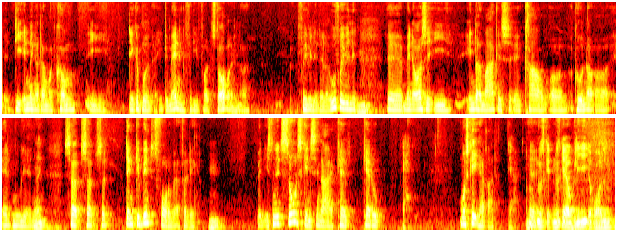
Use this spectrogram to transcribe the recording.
øh, de ændringer, der måtte komme i, det kan både være i bemanding, fordi folk stopper, mm. eller frivilligt eller ufrivilligt, mm. øh, men også i ændrede markedskrav og kunder og alt muligt andet. Mm. Ikke? Så, så, så den gevinst får du i hvert fald ikke. Mm. Men i sådan et solskin-scenarie kan, kan du ja. måske have ret. Ja. Nu, nu, skal, nu skal jeg jo blive i rollen,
